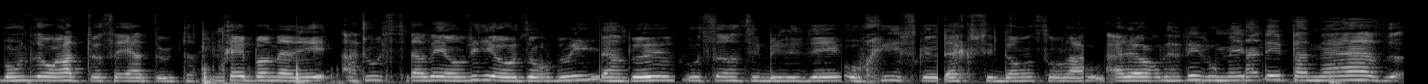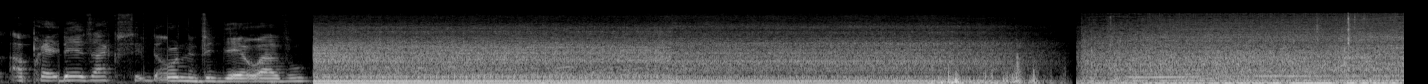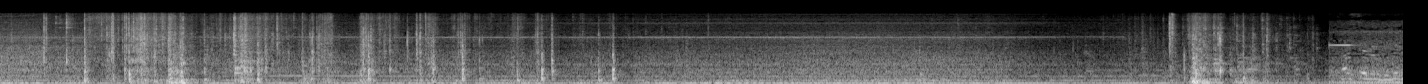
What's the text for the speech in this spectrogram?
Bonjour à tous et à toutes. Très bonne année à tous. J'avais envie aujourd'hui d'un peu vous sensibiliser au risque d'accident sur la route. Alors je vais vous mettre un dépannage après des accidents. Bonne vidéo à vous. este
